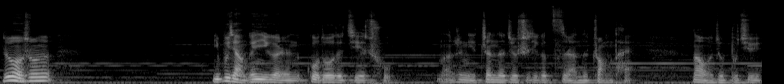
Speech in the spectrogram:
如果说你不想跟一个人过多的接触，那是你真的就是一个自然的状态，那我就不去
